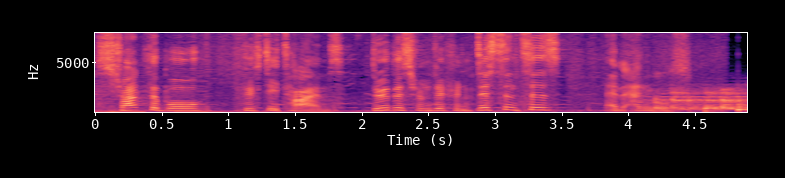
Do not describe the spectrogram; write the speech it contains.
Strike the ball 50 times. Do this from different distances and angles.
